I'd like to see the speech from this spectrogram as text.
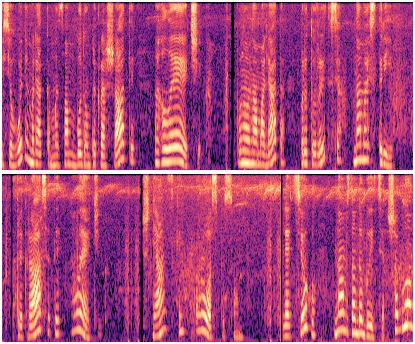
І сьогодні, малятка, ми з вами будемо прикрашати глечик. Пропоную нам малята перетворитися на майстрів, прикрасити глечик вишнянським розписом. Для цього нам знадобиться шаблон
